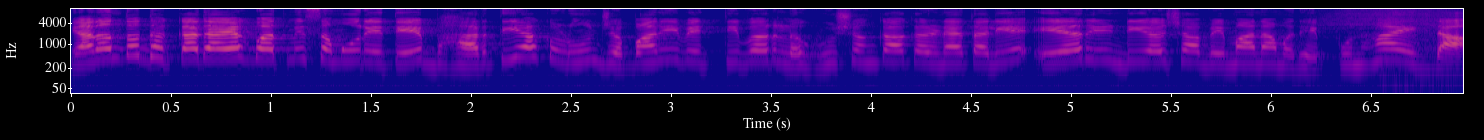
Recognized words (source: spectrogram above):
यानंतर धक्कादायक बातमी समोर येते. भारतीयाकडून जपानी व्यक्तीवर लघुशंका करण्यात आली आहे एअर इंडियाच्या विमानामध्ये पुन्हा एकदा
